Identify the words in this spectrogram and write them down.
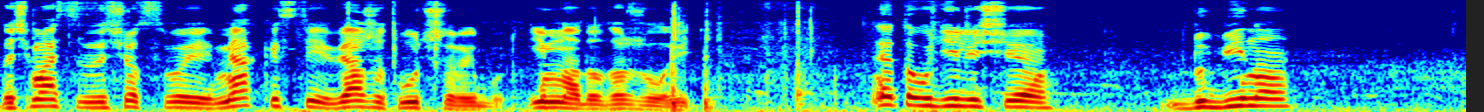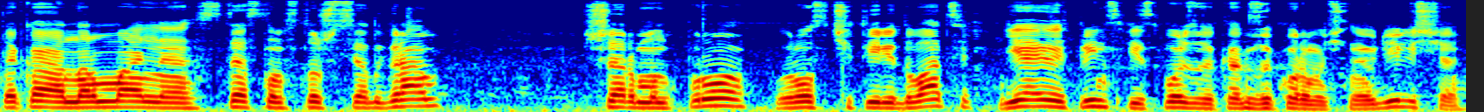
Дачмастер за счет своей мягкости вяжет лучше рыбу. Им надо тоже ловить. Это удилище дубина, такая нормальная, с тестом 160 грамм. Sherman Pro, рост 4,20. Я ее, в принципе, использую как закормочное удилище.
